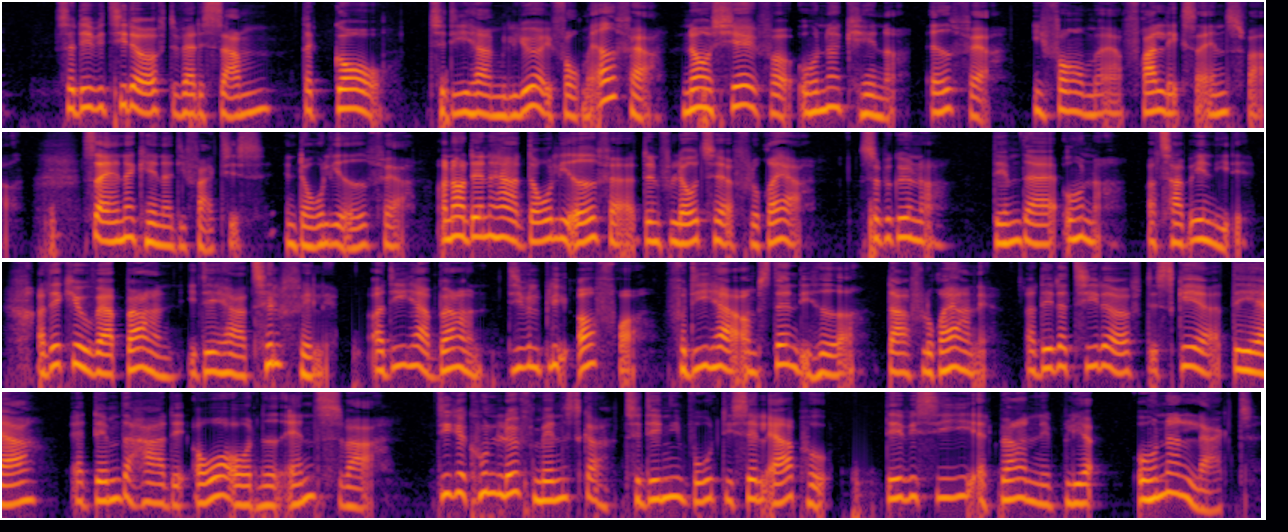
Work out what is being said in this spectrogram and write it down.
Så det vil tit og ofte være det samme, der går til de her miljøer i form af adfærd. Når chefer underkender adfærd i form af at frelægge sig ansvaret, så anerkender de faktisk en dårlig adfærd. Og når den her dårlige adfærd, den får lov til at florere, så begynder dem, der er under, at tabe ind i det. Og det kan jo være børn i det her tilfælde. Og de her børn, de vil blive ofre for de her omstændigheder, der er florerende. Og det, der tit og ofte sker, det er, at dem, der har det overordnede ansvar, de kan kun løfte mennesker til det niveau, de selv er på. Det vil sige, at børnene bliver underlagt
